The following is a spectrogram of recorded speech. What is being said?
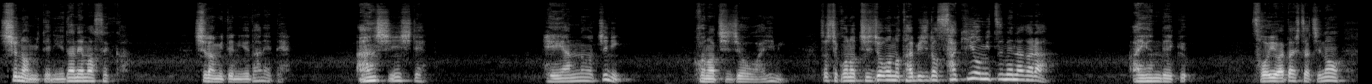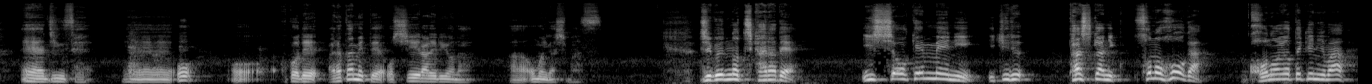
主の御手に委ねませんか？主の御手に委ねて、安心して、平安のうちに、この地上を歩み、そしてこの地上の旅路の先を見つめながら、歩んでいく。そういう私たちの、えー、人生、えー、を、ここで改めて教えられるような思いがします。自分の力で一生懸命に生きる。確かにその方が、この世的には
